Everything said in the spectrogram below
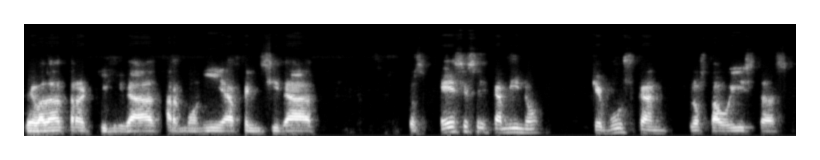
le va a dar tranquilidad, armonía, felicidad. Pues ese es el camino que buscan los taoístas,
